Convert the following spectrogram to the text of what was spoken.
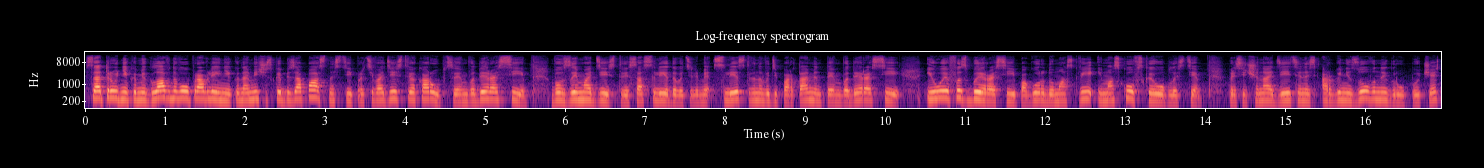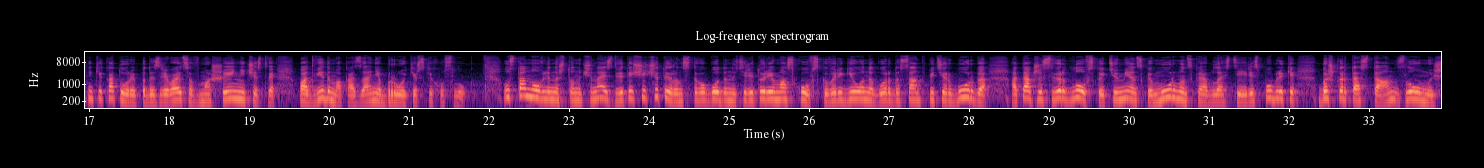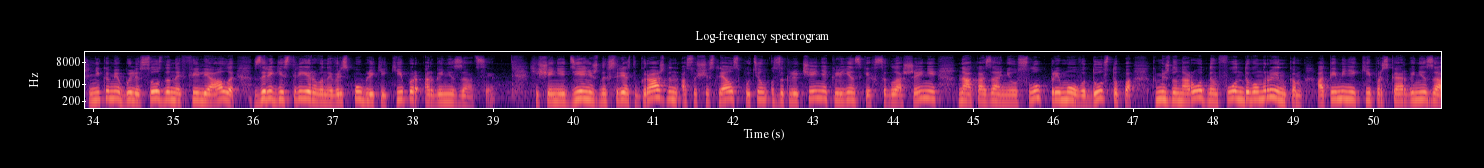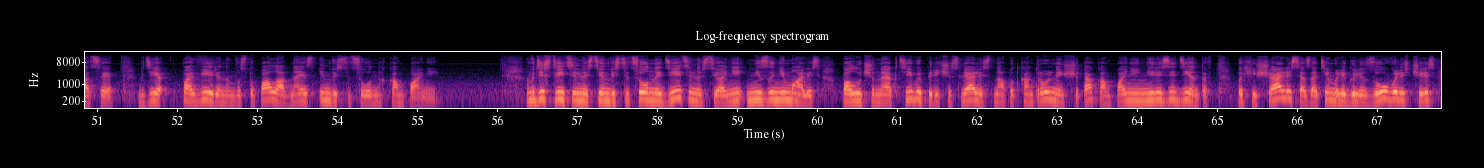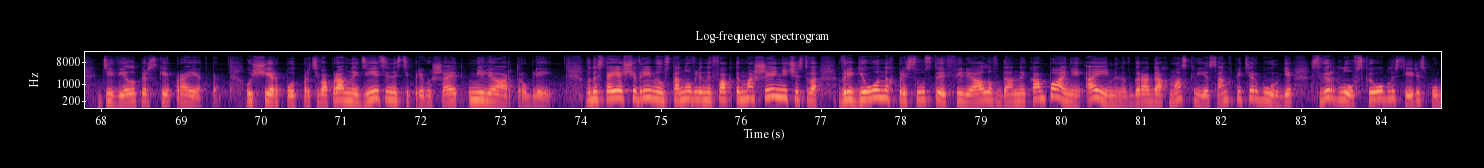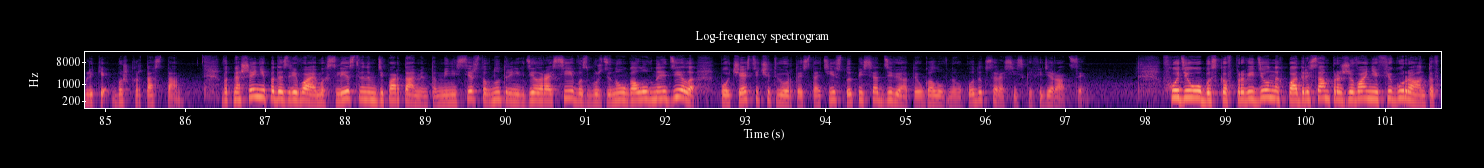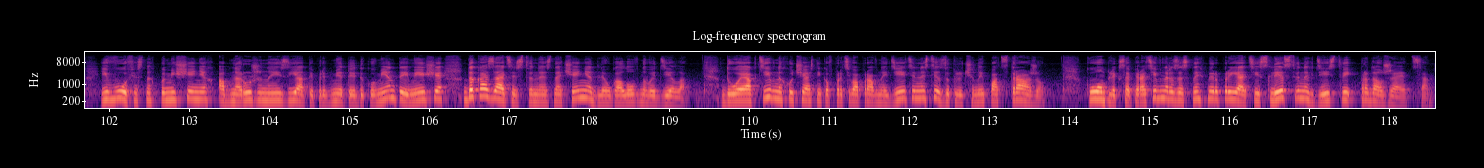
Сотрудниками Главного управления экономической безопасности и противодействия коррупции МВД России во взаимодействии со следователями Следственного департамента МВД России и УФСБ России по городу Москве и Московской области пресечена деятельность организованной группы, участники которой подозреваются в мошенничестве под видом оказания брокерских услуг. Установлено, что начиная с 2014 года на территории Московского региона города Санкт-Петербурга, а также Свердловской, Тюмени, Тюменской, Мурманской областей Республики Башкортостан злоумышленниками были созданы филиалы, зарегистрированные в Республике Кипр организации. Хищение денежных средств граждан осуществлялось путем заключения клиентских соглашений на оказание услуг прямого доступа к международным фондовым рынкам от имени Кипрской организации, где поверенным выступала одна из инвестиционных компаний. В действительности инвестиционной деятельностью они не занимались. Полученные активы перечислялись на подконтрольные счета компаний нерезидентов, похищались, а затем легализовывались через девелоперские проекты. Ущерб от противоправной деятельности превышает миллиард рублей. В настоящее время установлены факты мошенничества в регионах присутствия филиалов данной компании, а именно в городах Москве, Санкт-Петербурге, Свердловской области и Республике Башкортостан. В отношении подозреваемых Следственным департаментом Министерства внутренних дел России возбуждено уголовное дело по части 4 статьи 159 Уголовного кодекса Российской Федерации. В ходе обысков, проведенных по адресам проживания фигурантов и в офисных помещениях, обнаружены изъяты предметы и документы, имеющие доказательственное значение для уголовного дела. Двое активных участников противоправной деятельности заключены под стражу. Комплекс оперативно-розыскных мероприятий и следственных действий продолжается.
